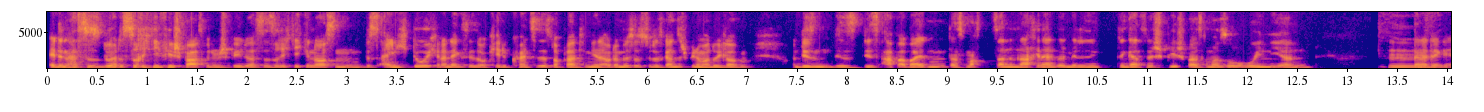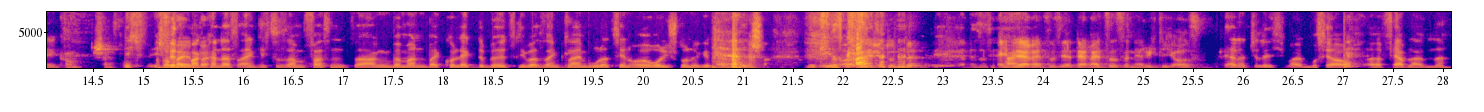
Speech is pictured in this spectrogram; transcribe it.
ey, dann hast du, so- du hattest so richtig viel Spaß mit dem Spiel, du hast es richtig genossen, bist eigentlich durch und dann denkst du dir so, okay, du könntest jetzt noch platinieren, aber dann müsstest du das ganze Spiel nochmal durchlaufen. Und diesen, dieses, dieses Abarbeiten, das macht dann im Nachhinein, will mir den, den ganzen Spielspaß nochmal so ruinieren, Mhm. dann denke ich, ey, komm, scheiß drauf. Ich, ich finde, bei- man bei- kann das eigentlich zusammenfassend sagen, wenn man bei Collectibles lieber seinen kleinen Bruder 10 Euro die Stunde gibt, dann, ich- ist Euro kein, die Stunde? dann ist es Ey, der reizt das ja, der reizt das dann ja richtig aus. Ja, natürlich. Man muss ja auch äh, fair bleiben, ne?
